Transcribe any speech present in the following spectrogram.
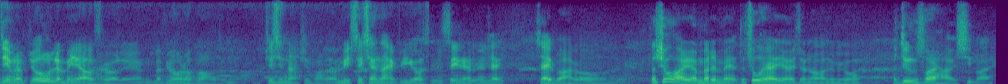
ဒီမှာပြောလို့လည်းမရဘူးဆိုတော့လည်းမပြောတော့ပါဘူးဒီမှာပြည့်ချင်တာဖြစ်ပါတော့အမေစိတ်ချမ်းသာပြီးရောဆိုစိတ်နဲ့ပဲရိုက်ရိုက်ပါတော့တချို့ဟာတွေကမတ်မဲ့တချို့ဟာတွေကကျွန်တော်လိုမျိုးအတူတူဆော့ရတာရှိပါတယ်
